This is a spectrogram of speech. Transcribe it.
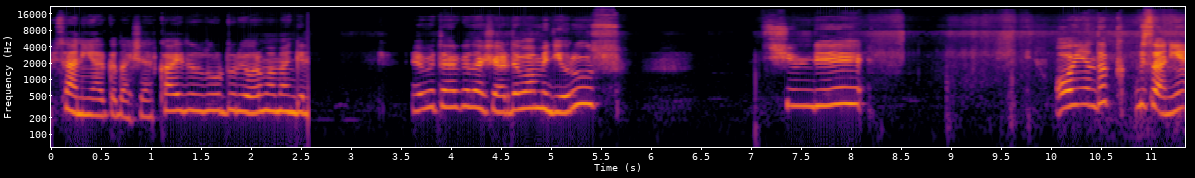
Bir saniye arkadaşlar. Kaydı durduruyorum. Hemen gelin. Evet arkadaşlar devam ediyoruz. Şimdi oynadık. Bir saniye.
